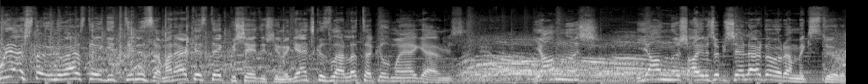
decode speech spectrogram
Bu yaşta üniversiteye gittiğiniz zaman herkes tek bir şey düşünüyor. Genç kızlarla takılmaya gelmişiz. Yanlış, yanlış. Ayrıca bir şeyler de öğrenmek istiyorum.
